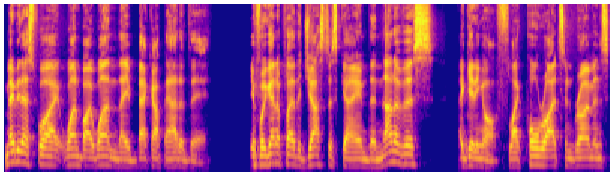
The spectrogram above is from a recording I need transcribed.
Maybe that's why one by one they back up out of there. If we're going to play the justice game, then none of us are getting off. Like Paul writes in Romans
